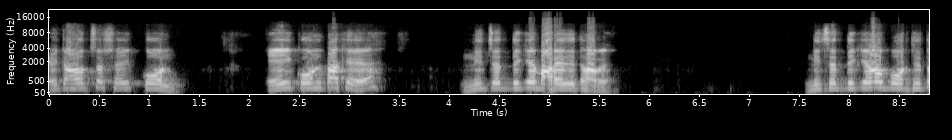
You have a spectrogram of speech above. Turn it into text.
এটা হচ্ছে সেই কোণ। এই কোণটাকে নিচের দিকে বাড়িয়ে দিতে হবে। নিচের দিকেও বর্ধিত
